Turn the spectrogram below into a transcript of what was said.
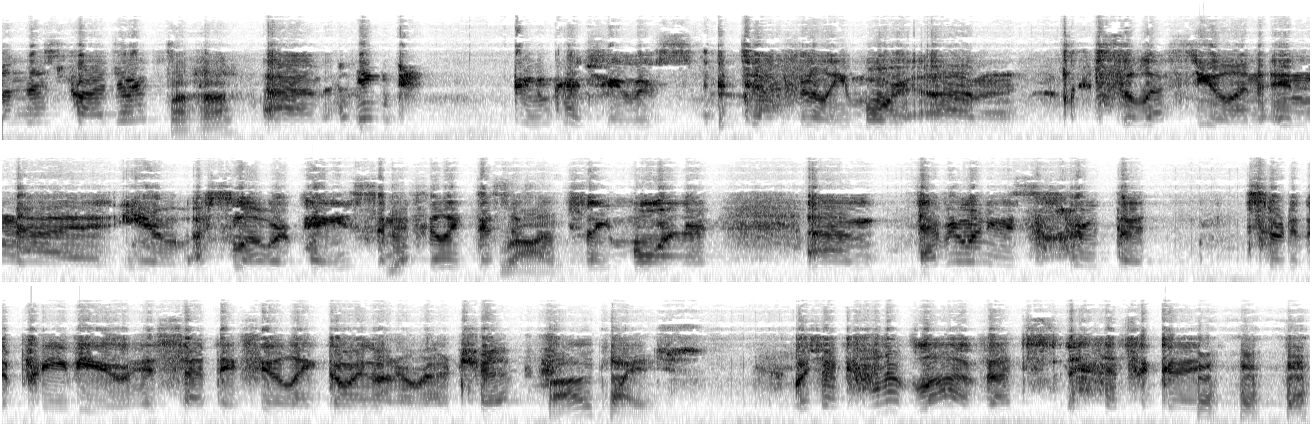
on this project. Uh-huh. Um, I think Dream Country was definitely more um, celestial and, and uh, you know a slower pace, and I feel like this right. is actually more. Um, everyone who's heard the sort of the preview has said they feel like going on a road trip. Okay. Which, which I kind of love. That's that's a good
